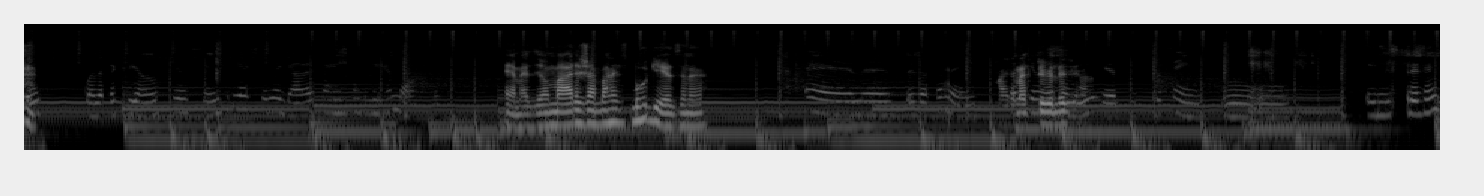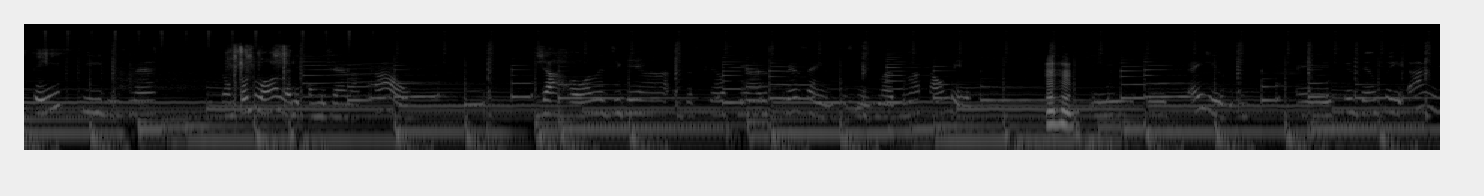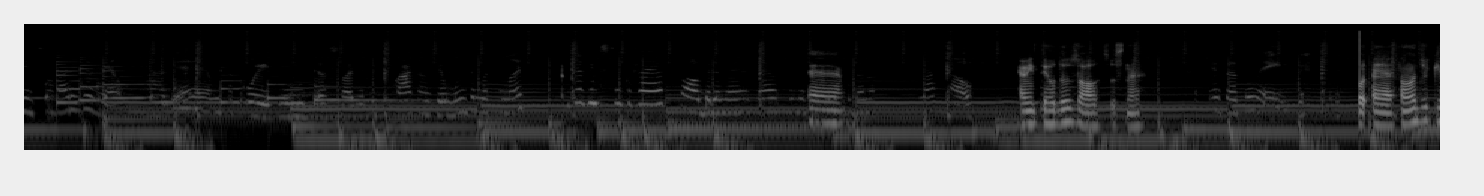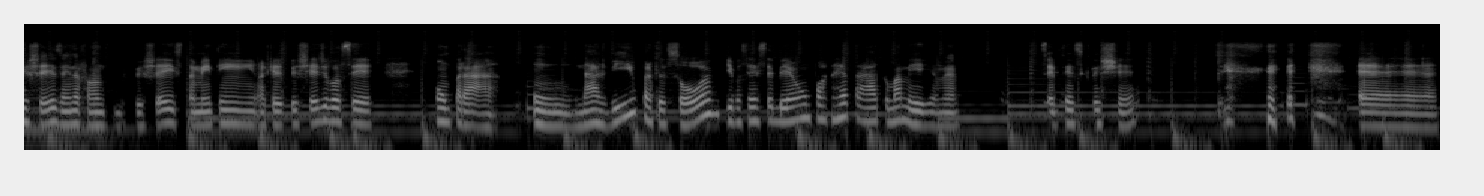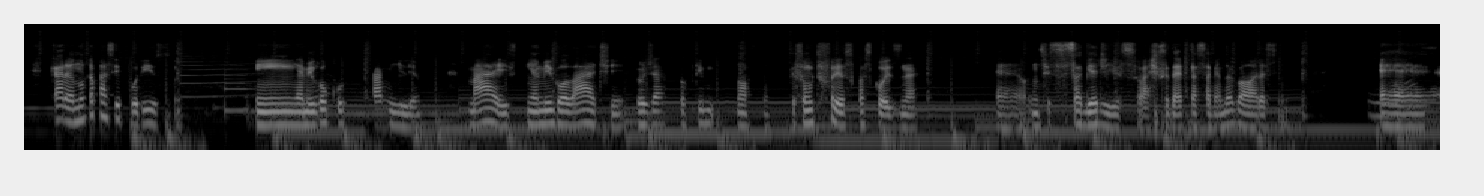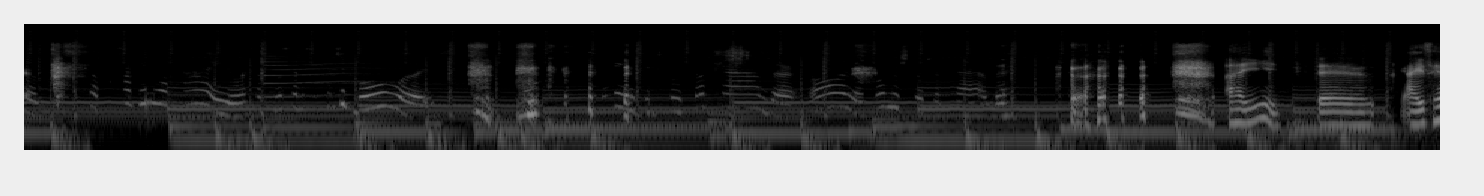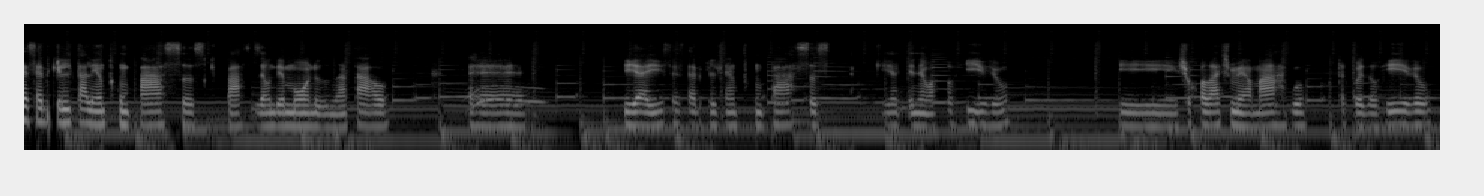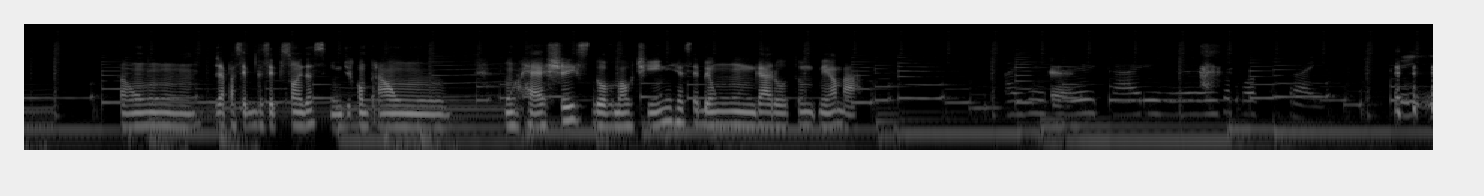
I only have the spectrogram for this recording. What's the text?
Eu, quando era criança, eu sempre achei legal era carrinho de controle remoto. É, mas é uma área já mais burguesa, né? É, né? Exatamente. Uma área mais privilegiada. Eles presenteiam os filhos, né? Então todo ano, ali como já é Natal, já rola de ganhar, das crianças ganharem os presentes, assim, não é do Natal mesmo. Uhum. E, e é isso. É esse evento aí. Ah, gente, são vários eventos. lá, dia 24 é um dia muito emocionante, e dia 25 já é sobra, né? Já é, é... Natal. É o enterro dos ossos, né? Exatamente. É, falando de clichês, ainda falando de clichês, também tem aquele clichê de você comprar um navio para pessoa e você receber um porta-retrato, uma meia, né? Sempre tem esse clichê. é... Cara, eu nunca passei por isso em amigo oculto de família. Mas em amigo late, eu já sofri. Nossa, eu sou muito fresco com as coisas, né? É, eu não sei se você sabia disso. Eu acho que você deve estar sabendo agora, assim. É... de boas. Gente, estou chocada. Olha, como estou chocada. aí, é, aí você recebe aquele talento com passas, que passas é um demônio do Natal. É, e aí você recebe aquele talento com passas, que é aquele negócio horrível. E chocolate meio amargo, outra coisa horrível. Então, já passei por decepções assim, de comprar um, um hashes do ovo maltine e receber um garoto meio amargo. Ai, gente, é. eu e Caio, eu só posso ainda.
